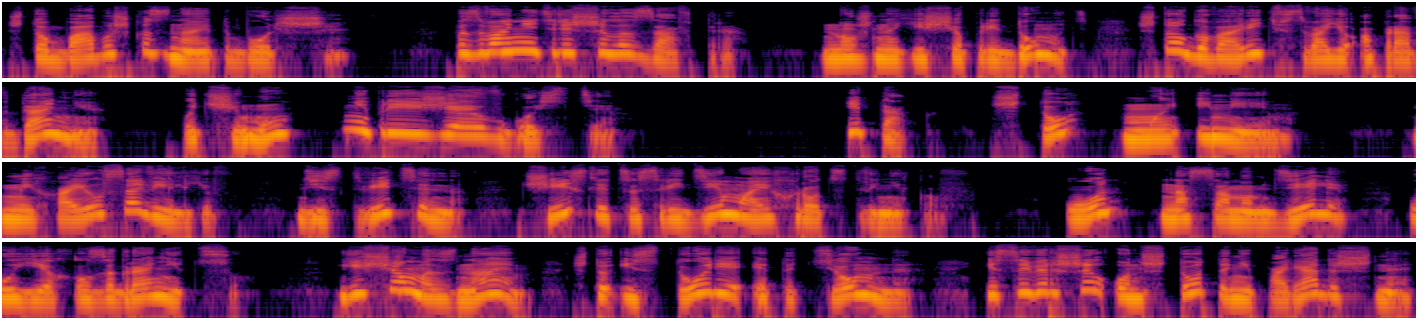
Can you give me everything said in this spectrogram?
что бабушка знает больше. Позвонить решила завтра. Нужно еще придумать, что говорить в свое оправдание, почему не приезжаю в гости. Итак, что мы имеем? Михаил Савельев действительно числится среди моих родственников. Он на самом деле уехал за границу. Еще мы знаем, что история эта темная, и совершил он что-то непорядочное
